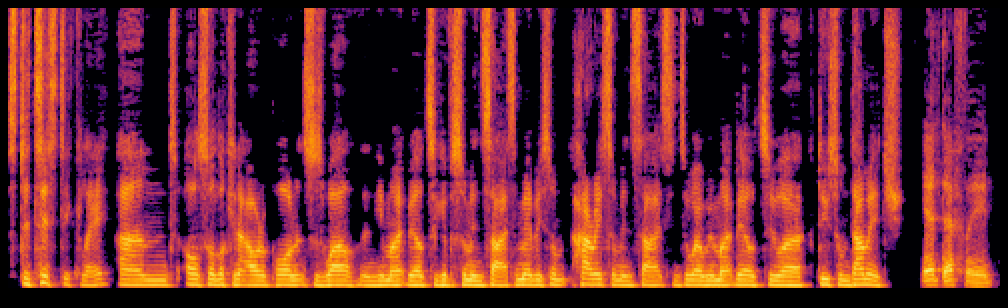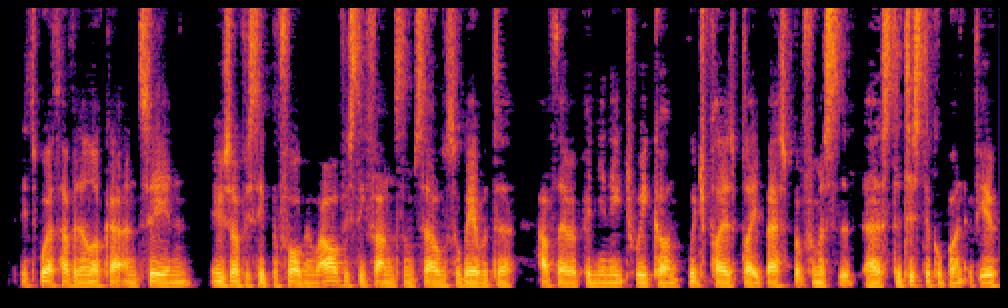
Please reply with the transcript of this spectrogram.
statistically, and also looking at our opponents as well. And you might be able to give us some insights, and maybe some Harry some insights into where we might be able to uh, do some damage. Yeah definitely it's worth having a look at and seeing who's obviously performing well obviously fans themselves will be able to have their opinion each week on which players played best but from a, st- a statistical point of view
